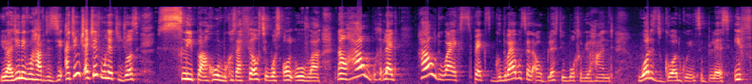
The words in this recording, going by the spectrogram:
You know, I didn't even have the zeal. I, didn't, I just wanted to just sleep at home because I felt it was all over. Now, how, like, how do I expect The Bible says, I'll bless the works of your hand. What is God going to bless if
